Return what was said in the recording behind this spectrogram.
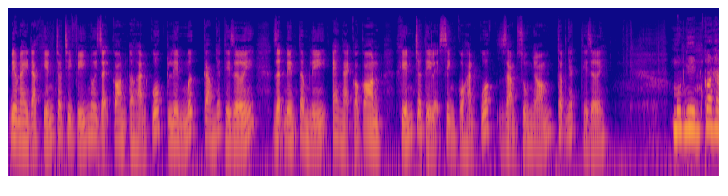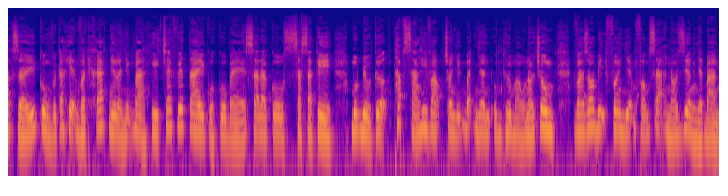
Điều này đã khiến cho chi phí nuôi dạy con ở Hàn Quốc lên mức cao nhất thế giới, dẫn đến tâm lý e ngại có con, khiến cho tỷ lệ sinh của Hàn Quốc giảm xuống nhóm thấp nhất thế giới. Một nghìn con hạc giấy cùng với các hiện vật khác như là những bản ghi chép viết tay của cô bé Sadako Sasaki, một biểu tượng thắp sáng hy vọng cho những bệnh nhân ung thư máu nói chung và do bị phơi nhiễm phóng xạ nói riêng ở Nhật Bản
